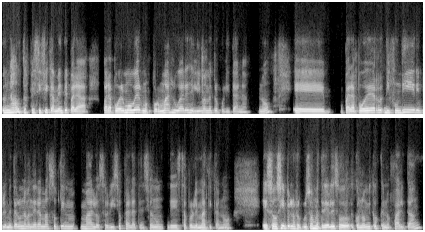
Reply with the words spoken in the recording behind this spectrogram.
un auto específicamente para, para poder movernos por más lugares de Lima metropolitana, ¿no? Eh, para poder difundir, implementar de una manera más óptima los servicios para la atención de esta problemática, ¿no? Eh, son siempre los recursos materiales o económicos que nos faltan,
